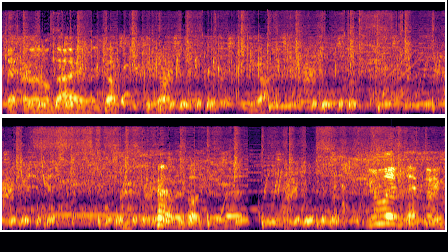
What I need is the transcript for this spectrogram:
Okay, and then I'll die, and then go. Keep going. Keep going. we both do that. you lived, I think.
